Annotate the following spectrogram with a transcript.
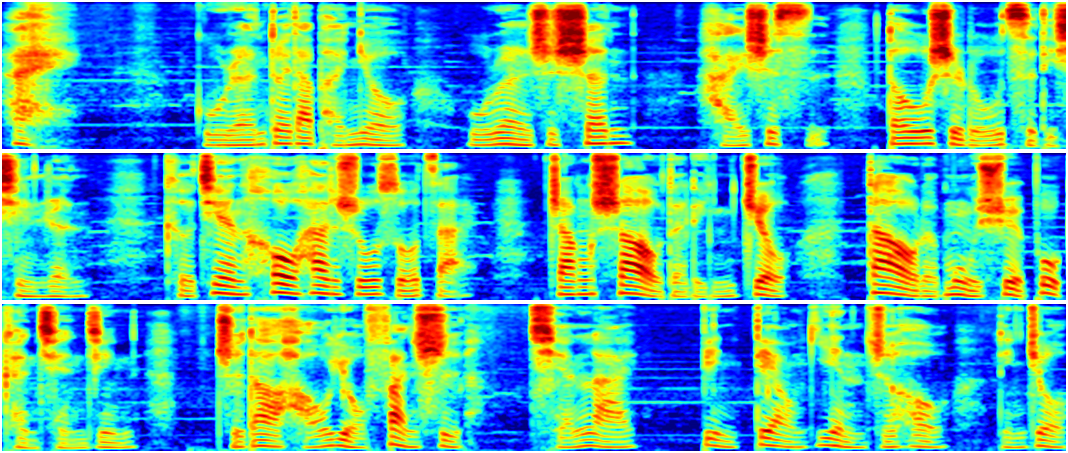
唉，古人对待朋友，无论是生还是死，都是如此的信任。可见《后汉书》所载，张绍的灵柩到了墓穴不肯前进，直到好友范氏前来并吊唁之后，灵柩。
